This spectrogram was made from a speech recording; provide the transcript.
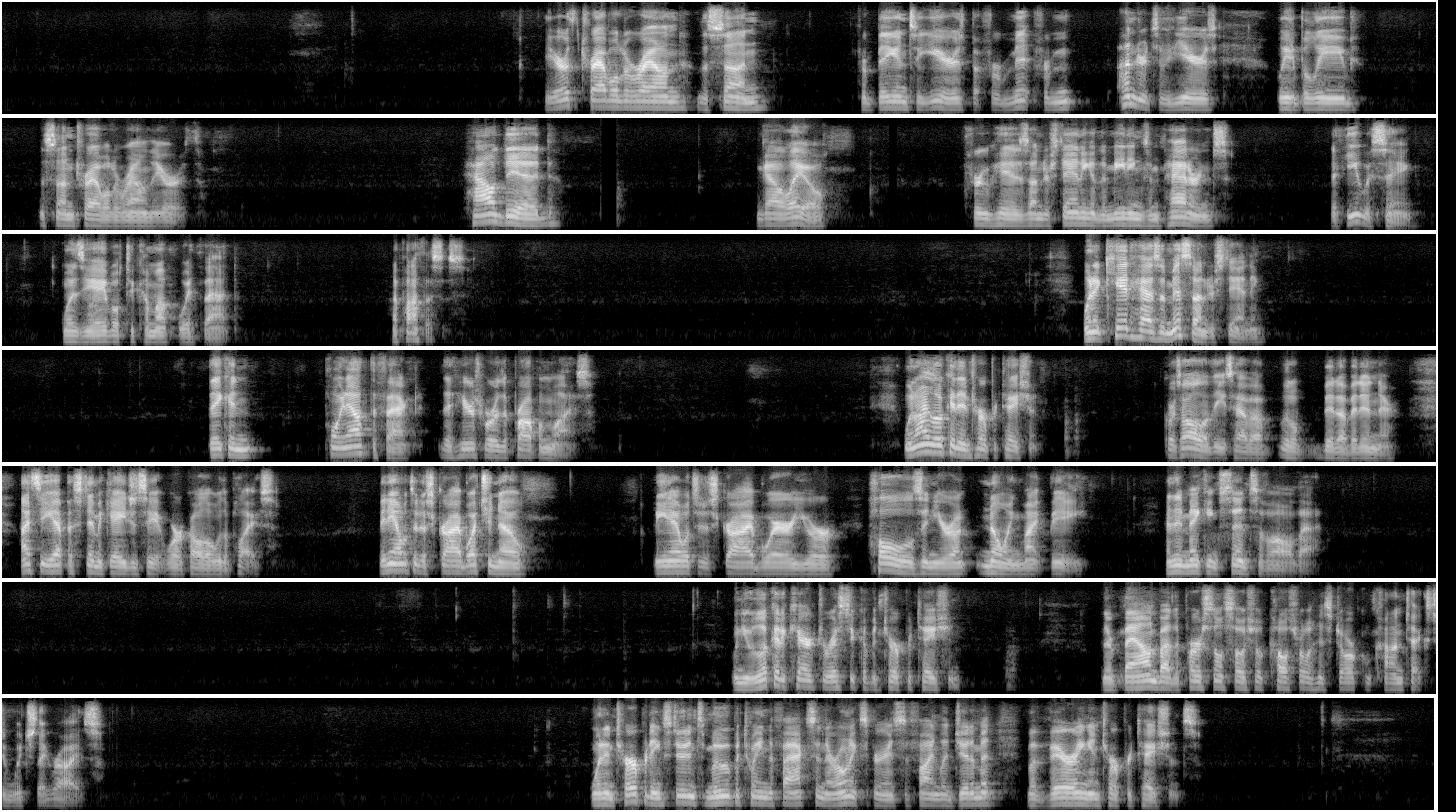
The Earth traveled around the sun for billions of years, but for, for hundreds of years, we believed the sun traveled around the earth. How did Galileo, through his understanding of the meanings and patterns that he was seeing, was he able to come up with that hypothesis? When a kid has a misunderstanding, they can point out the fact that here's where the problem lies. When I look at interpretation, of course, all of these have a little bit of it in there. I see epistemic agency at work all over the place. Being able to describe what you know, being able to describe where your holes in your knowing might be, and then making sense of all that. When you look at a characteristic of interpretation, they're bound by the personal, social, cultural, and historical context in which they rise. When interpreting, students move between the facts and their own experience to find legitimate but varying interpretations.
